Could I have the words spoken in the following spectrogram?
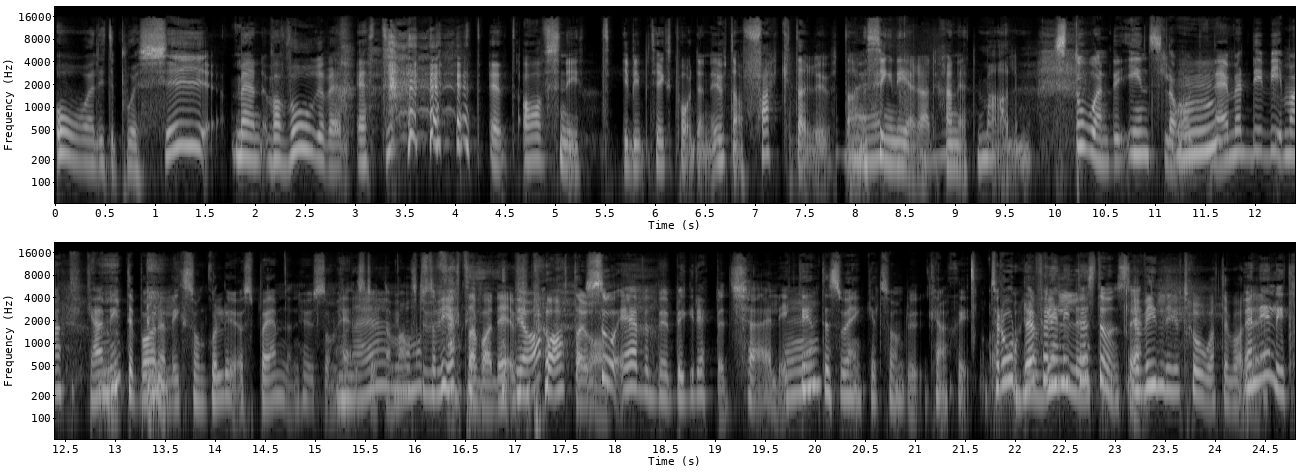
och lite poesi. Men vad vore väl ett, ett, ett avsnitt i Bibliotekspodden utan faktarutan Nej. signerad Jeanette Malm. Stående inslag. Mm. Nej men det, man kan inte bara liksom gå lös på ämnen hur som helst. Nej, utan man måste, måste veta faktiskt- vad det är vi Ja, pratar om. Så även med begreppet kärlek. Mm. Det är inte så enkelt som du kanske trodde Jag för en ville- liten stund sedan. Jag ville ju tro att det var Men det. enligt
